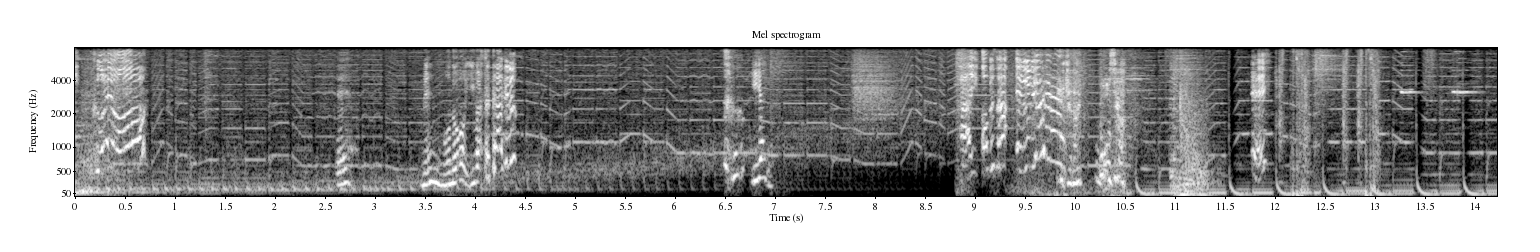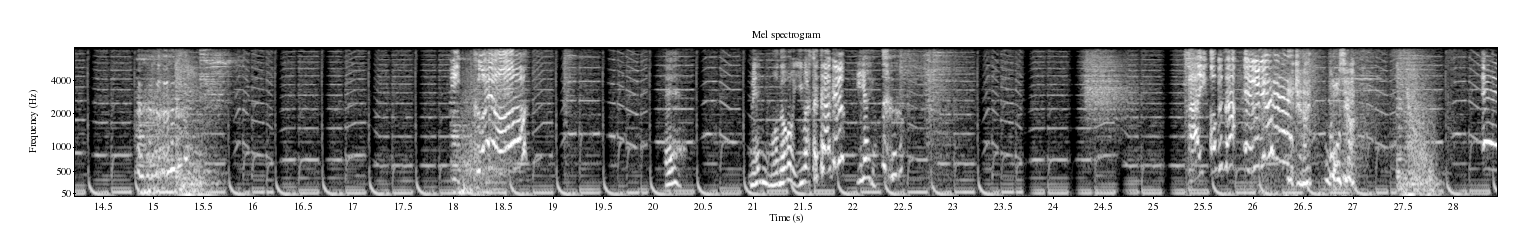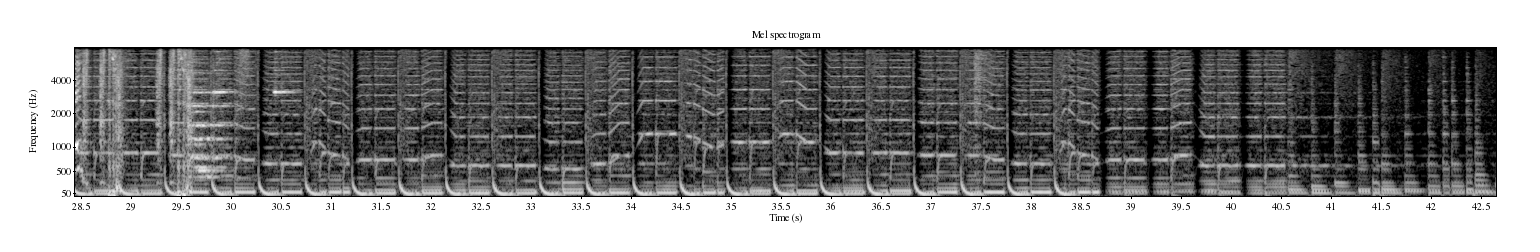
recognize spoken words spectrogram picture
くわよえ？物を言わせてあげる。いやアイ・オブ・ザ・エルリューいけない。帽子が。行くわよえ？物を言わせてあげる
